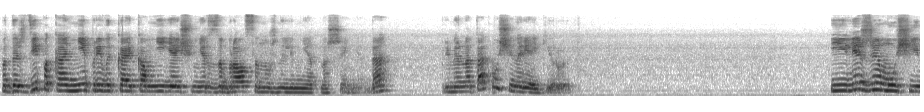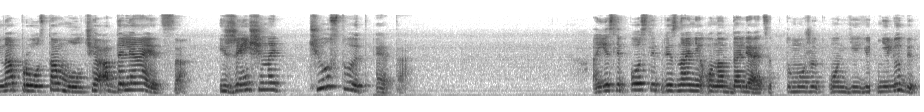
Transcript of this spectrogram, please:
Подожди, пока не привыкай ко мне, я еще не разобрался, нужны ли мне отношения, да? Примерно так мужчина реагирует. Или же мужчина просто молча отдаляется, и женщина чувствует это – а если после признания он отдаляется, то может он ее не любит?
